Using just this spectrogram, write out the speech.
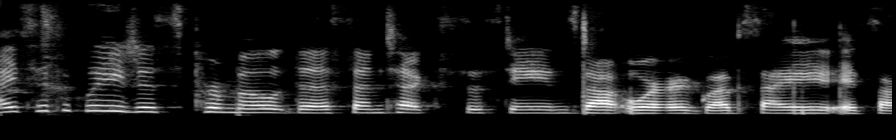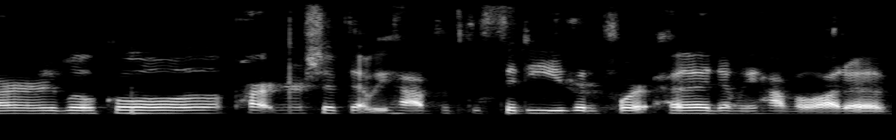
I typically just promote the centexsustains.org website. It's our local partnership that we have with the cities in Fort Hood, and we have a lot of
